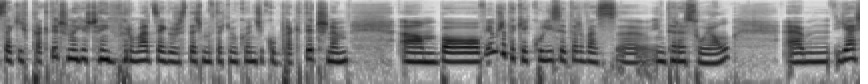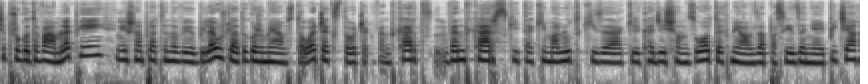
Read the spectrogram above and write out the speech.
z takich praktycznych jeszcze informacji, jak już jesteśmy w takim kąciku praktycznym, bo wiem, że takie kulisy też Was e, interesują. Ja się przygotowałam lepiej niż na platynowy jubileusz, dlatego że miałam stołeczek, stołeczek wędkar wędkarski, taki malutki za kilkadziesiąt złotych, miałam zapas jedzenia i picia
